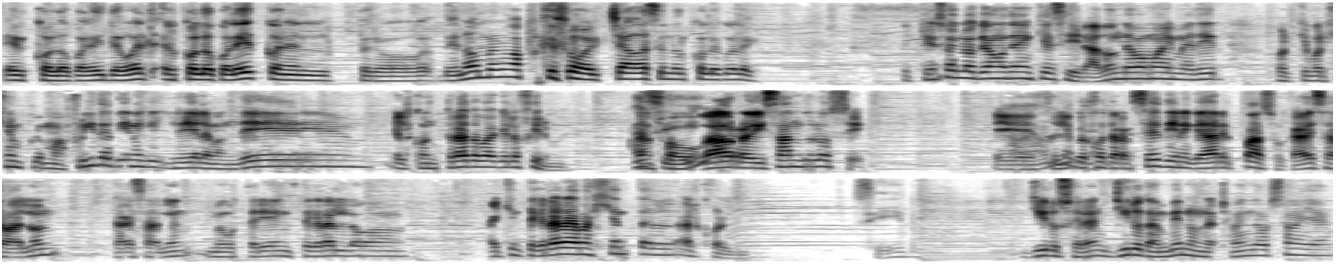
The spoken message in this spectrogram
El Colo Colate de vuelta. El Colo Colate con el. Pero de nombre nomás porque somos el Chavo haciendo el Colo Colate. Es que eso es lo que vamos a tener que decir. ¿A dónde vamos a ir meter? Porque, por ejemplo, Mafrita tiene que. Yo ya le mandé el contrato para que lo firme. Ah, sí. su abogado revisándolo, sí. Eh, Ah, Felipe. JRC tiene que dar el paso. Cabeza de balón. Cabeza de balón, me gustaría integrarlo. Hay que integrar a más gente al, al holding. Sí. Giro Serán. Giro también es una tremenda persona ya.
